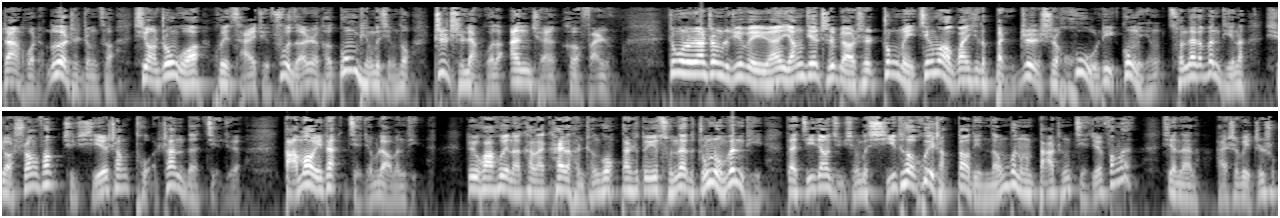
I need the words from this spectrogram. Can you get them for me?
战或者遏制政策，希望中国会采取负责任和公平的行动，支持两国的安全和繁荣。中共中央政治局委员杨洁篪表示，中美经贸关系的本质是互利共赢，存在的问题呢需要双方去协商妥善的解决，打贸易战解决不了问题。对话会呢，看来开得很成功，但是对于存在的种种问题，在即将举行的习特会上，到底能不能达成解决方案，现在呢还是未知数。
